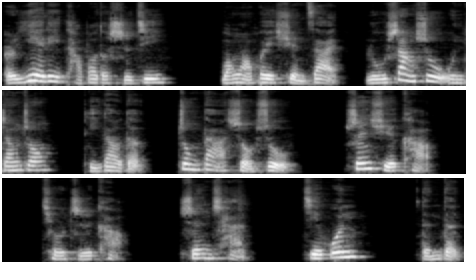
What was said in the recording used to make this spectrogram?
而业力讨报的时机，往往会选在。如上述文章中提到的重大手术、升学考、求职考、生产、结婚等等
